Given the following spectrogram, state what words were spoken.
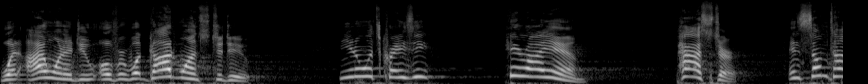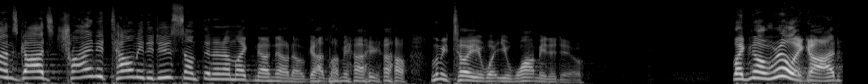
what I want to do over what God wants to do. You know what's crazy? Here I am, pastor. And sometimes God's trying to tell me to do something, and I'm like, no, no, no, God, let me, oh, let me tell you what you want me to do. Like, no, really, God.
